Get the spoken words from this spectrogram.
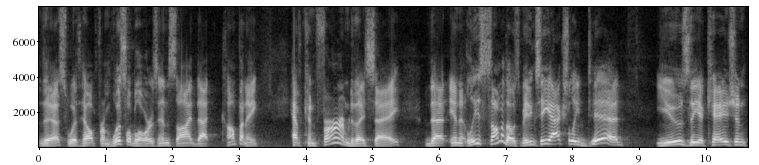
this with help from whistleblowers inside that company have confirmed, they say, that in at least some of those meetings, he actually did use the occasion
